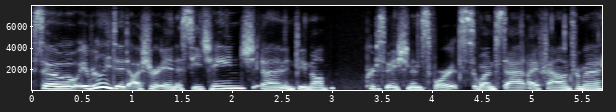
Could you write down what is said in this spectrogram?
So it really did usher in a sea change uh, in female participation in sports. One stat I found from a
